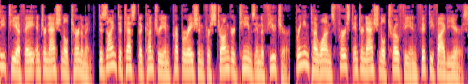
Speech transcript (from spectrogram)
CTFA International Tournament, designed to test the country in preparation for stronger teams in the future, bringing Taiwan's first international trophy in 55 years.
